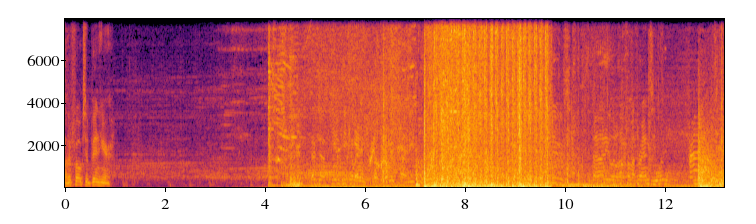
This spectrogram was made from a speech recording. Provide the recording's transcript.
Other folks have been here. Heads up, EMP coming in. Real good. Bad news. Uh, I need a little help from my friends. Frag out!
